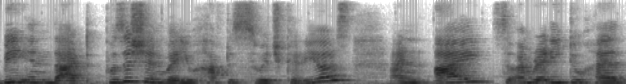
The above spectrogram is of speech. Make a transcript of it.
be in that position where you have to switch careers and I so I'm ready to help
